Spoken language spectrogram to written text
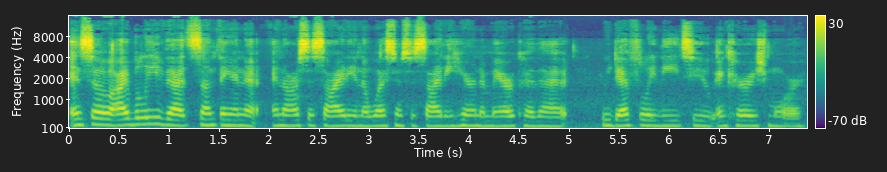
And so I believe that's something in, in our society, in the Western society here in America, that we definitely need to encourage more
